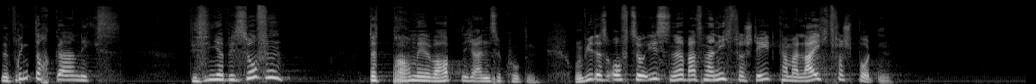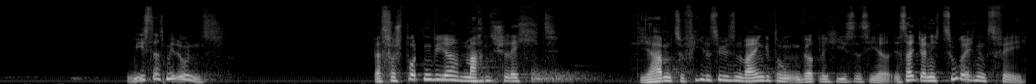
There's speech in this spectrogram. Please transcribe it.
Das bringt doch gar nichts. Die sind ja besoffen. Das brauchen wir überhaupt nicht anzugucken. Und wie das oft so ist, ne, was man nicht versteht, kann man leicht verspotten. Wie ist das mit uns? Das verspotten wir und machen es schlecht. Die haben zu viel süßen Wein getrunken, wörtlich hieß es hier. Ihr seid ja nicht zurechnungsfähig.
